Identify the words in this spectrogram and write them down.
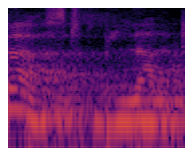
First blood.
